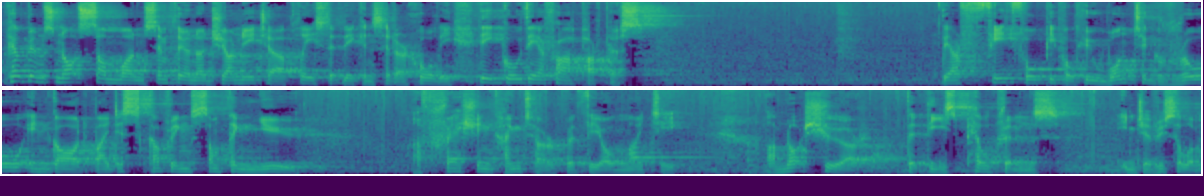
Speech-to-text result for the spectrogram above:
pilgrim's not someone simply on a journey to a place that they consider holy. They go there for a purpose. They are faithful people who want to grow in God by discovering something new, a fresh encounter with the Almighty. I'm not sure that these pilgrims in Jerusalem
